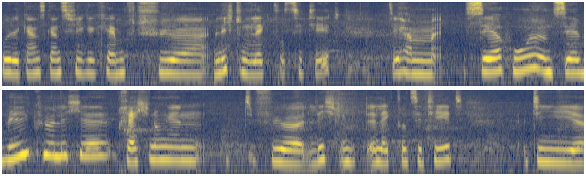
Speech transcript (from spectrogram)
wurde ganz, ganz viel gekämpft für Licht und Elektrizität. Sie haben sehr hohe und sehr willkürliche Rechnungen für Licht und Elektrizität, die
